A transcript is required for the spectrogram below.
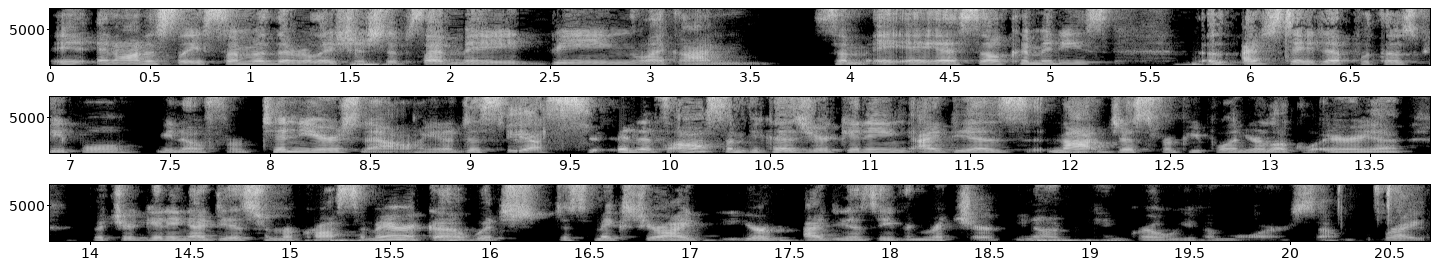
And honestly, some of the relationships I've made being like on some AASL committees. Uh, I've stayed up with those people, you know, for 10 years now, you know, just, yes. And it's awesome because you're getting ideas, not just from people in your local area, but you're getting ideas from across America, which just makes your, your ideas even richer, you know, can grow even more. So, right,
